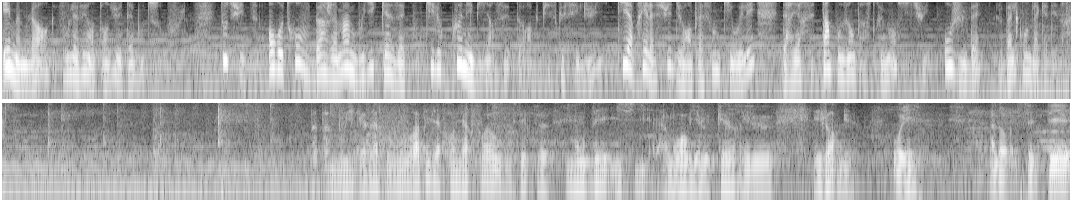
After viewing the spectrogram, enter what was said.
et même l'orgue, vous l'avez entendu, est à bout de souffle. Tout de suite, on retrouve Benjamin Bouilly Kazakou, qui le connaît bien cet orgue, puisque c'est lui qui a pris la suite du remplaçant de Kiwele derrière cet imposant instrument situé au Jubet, le balcon de la cathédrale. Vous vous rappelez de la première fois où vous êtes euh, monté ici, à l'endroit où il y a le chœur et le et l'orgue? Oui. Alors, c'était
